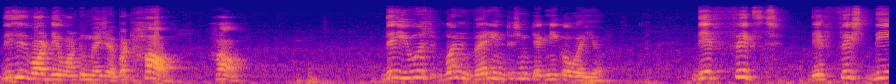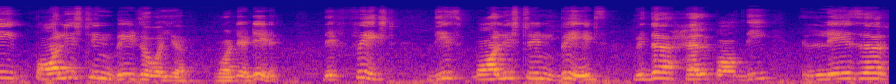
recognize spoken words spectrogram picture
This is what they want to measure but how? How? They used one very interesting technique over here they fixed they fixed the polystyrene beads over here. What they did they fixed these polystyrene beads with the help of the laser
